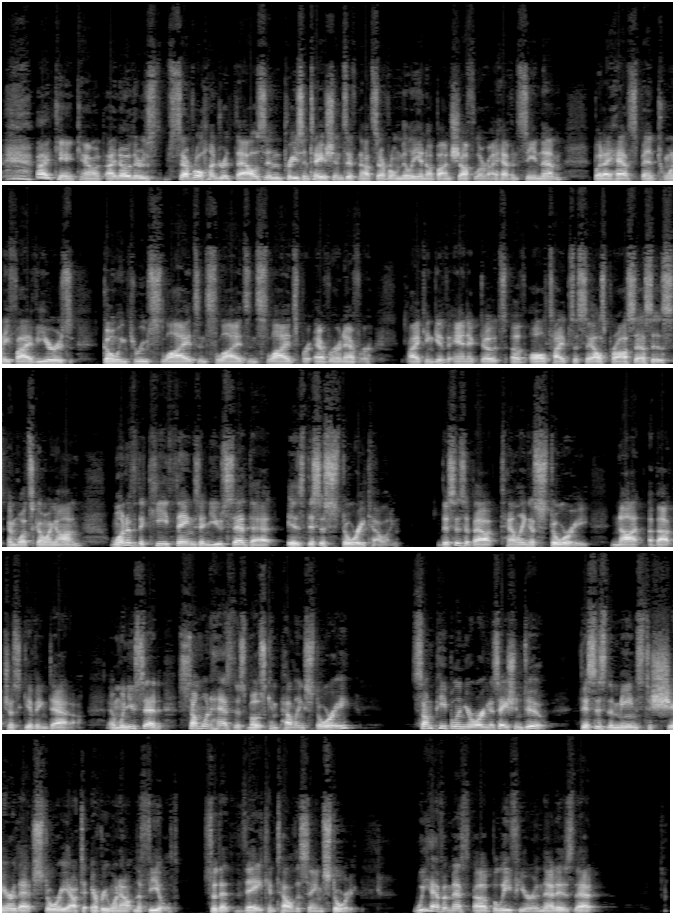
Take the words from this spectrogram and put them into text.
I can't count. I know there's several hundred thousand presentations, if not several million, up on Shufflrr. I haven't seen them, but I have spent 25 years going through slides and slides and slides forever and ever. I can give anecdotes of all types of sales processes and what's going on. One of the key things, and you said that, is this is storytelling. This is about telling a story, not about just giving data. And when you said someone has this most compelling story, some people in your organization do. This is the means to share that story out to everyone out in the field so that they can tell the same story. We have a, mes- a belief here, and that is that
